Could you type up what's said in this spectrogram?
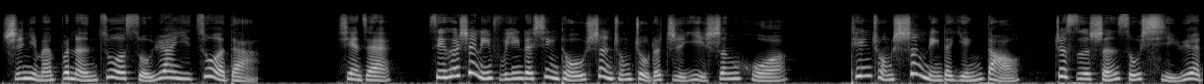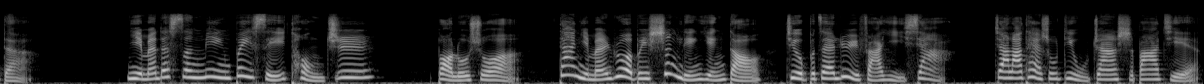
使你们不能做所愿意做的。”现在。谁和圣灵福音的信徒顺从主的旨意生活，听从圣灵的引导，这是神所喜悦的。你们的生命被谁统治？保罗说：“但你们若被圣灵引导，就不在律法以下。”加拉太书第五章十八节。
